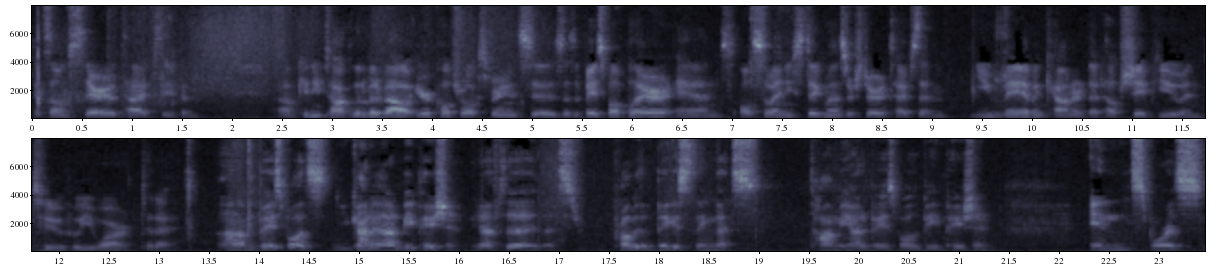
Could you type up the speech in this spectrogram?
its own stereotypes, even. Um, can you talk a little bit about your cultural experiences as a baseball player and also any stigmas or stereotypes that you may have encountered that helped shape you into who you are today? Um, baseball, it's you kind of gotta be patient. You have to. That's probably the biggest thing that's taught me out of baseball is being patient. In sports,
